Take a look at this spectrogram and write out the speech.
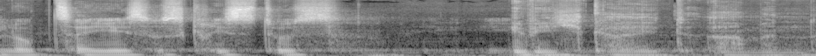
Gelobt sei Jesus Christus. Ewigkeit. Amen.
